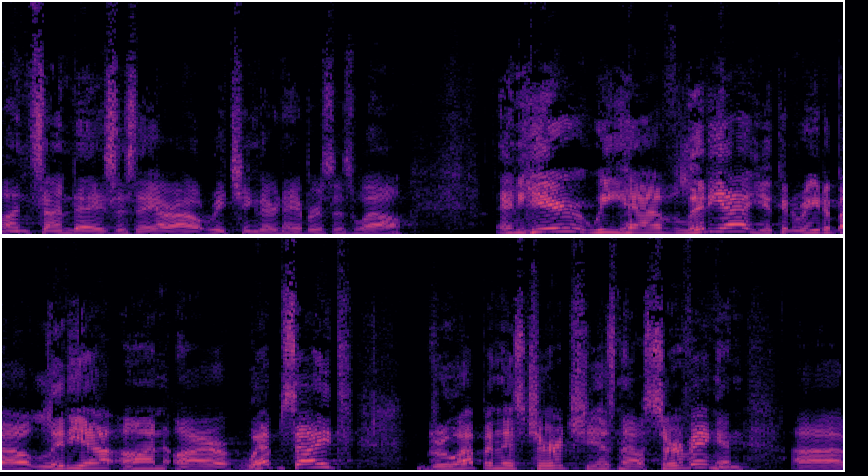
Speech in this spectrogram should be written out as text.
on Sundays as they are out reaching their neighbors as well. And here we have Lydia. You can read about Lydia on our website. Grew up in this church. She is now serving, and uh,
